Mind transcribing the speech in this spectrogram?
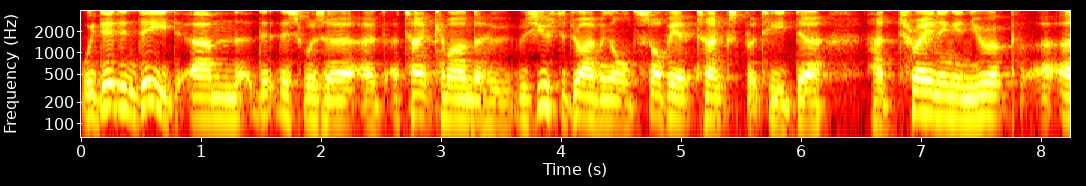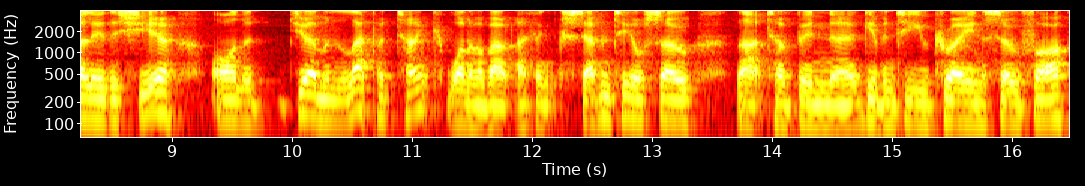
We did indeed. Um, th- this was a, a, a, tank commander who was used to driving old Soviet tanks, but he'd uh, had training in Europe uh, earlier this year on a German Leopard tank, one of about, I think, 70 or so that have been uh, given to Ukraine so far.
